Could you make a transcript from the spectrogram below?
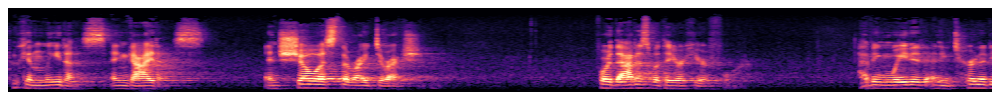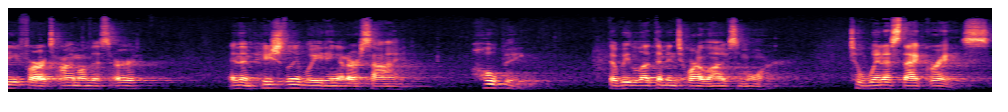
who can lead us and guide us and show us the right direction. For that is what they are here for. Having waited an eternity for our time on this earth, and then patiently waiting at our side, hoping that we let them into our lives more to win us that grace,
